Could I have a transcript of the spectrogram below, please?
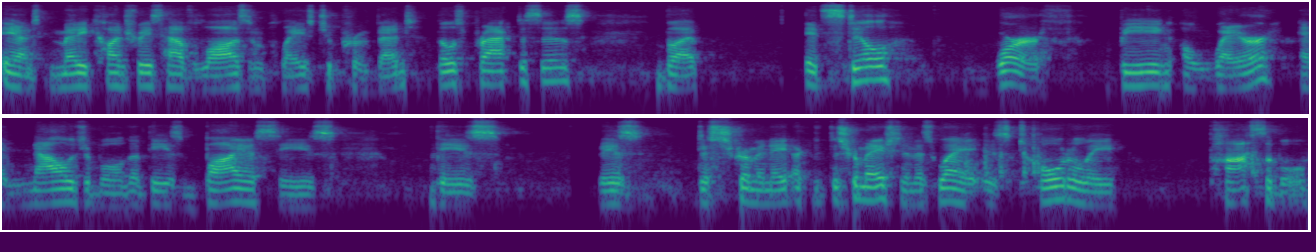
and many countries have laws in place to prevent those practices. But it's still worth being aware and knowledgeable that these biases, these these discriminate discrimination in this way is totally possible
